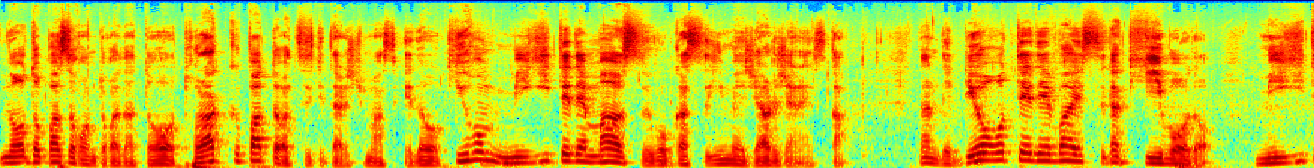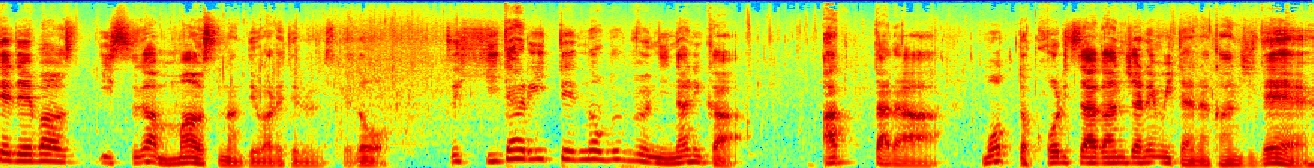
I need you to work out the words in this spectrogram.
ノートパソコンとかだとトラックパッドがついてたりしますけど、基本右手でマウス動かすイメージあるじゃないですか。なんで、両手デバイスがキーボード、右手デバイスがマウスなんて言われてるんですけど、左手の部分に何かあったら、もっと効率上がんじゃね？みたいな感じで、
